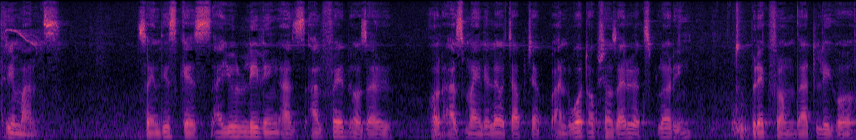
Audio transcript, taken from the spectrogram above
three months. So in this case, are you living as Alfred or as, or as Chap Chap? And what options are you exploring to break from that legal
